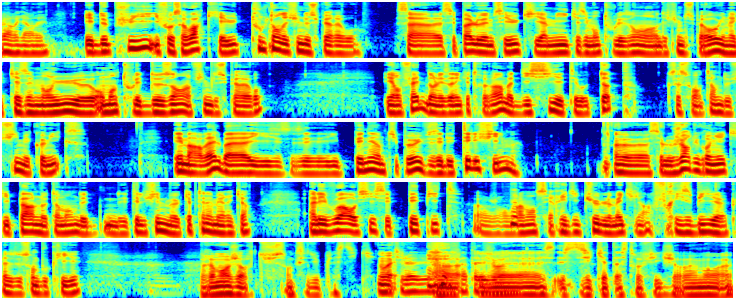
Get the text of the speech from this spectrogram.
Je regarder. Et depuis, il faut savoir qu'il y a eu tout le temps des films de super-héros. Ça, c'est pas le MCU qui a mis quasiment tous les ans hein, des films de super-héros. Il y en a quasiment eu euh, au moins tous les deux ans un film de super-héros. Et en fait, dans les années 80, bah, DC était au top, que ce soit en termes de films et comics. Et Marvel, bah, ils, ils peinaient un petit peu, ils faisaient des téléfilms. Euh, c'est le genre du grenier qui parle notamment des téléfilms Captain America. Allez voir aussi ces pépites. Alors, genre, vraiment, c'est ridicule. Le mec, il a un frisbee à la place de son bouclier. Vraiment, genre, tu sens que c'est du plastique. Ouais. Tu l'as vu genre, euh, c'est catastrophique, genre vraiment. euh,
